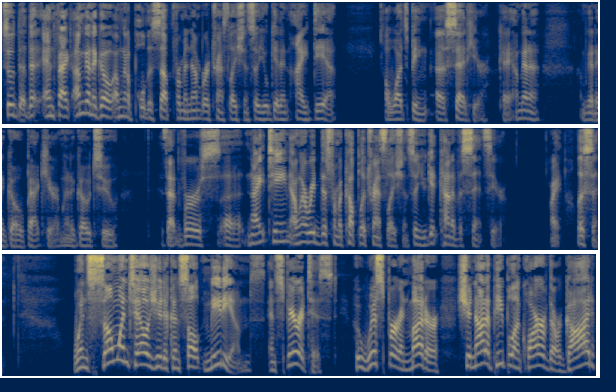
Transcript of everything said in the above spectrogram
So, the, the, in fact, I'm going to go. I'm going to pull this up from a number of translations so you'll get an idea of what's being uh, said here. Okay. I'm gonna I'm gonna go back here. I'm gonna go to is that verse uh, 19? I'm going to read this from a couple of translations so you get kind of a sense here. All right. Listen. When someone tells you to consult mediums and spiritists who whisper and mutter, should not a people inquire of their God?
